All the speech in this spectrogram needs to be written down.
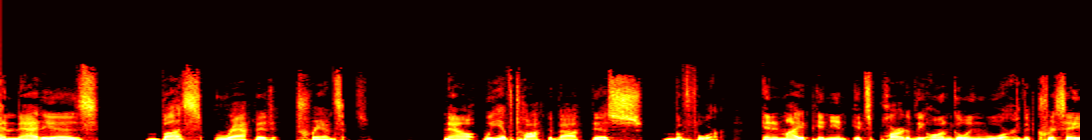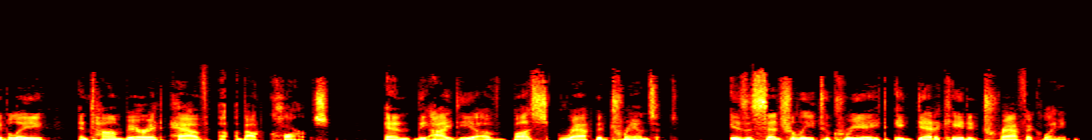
and that is bus rapid transit. Now, we have talked about this before, and in my opinion, it's part of the ongoing war that Chris Abele and Tom Barrett have uh, about cars. And the idea of bus rapid transit is essentially to create a dedicated traffic lane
